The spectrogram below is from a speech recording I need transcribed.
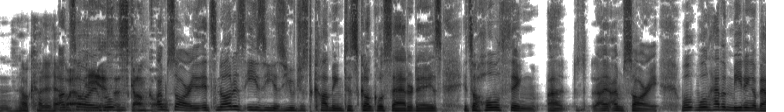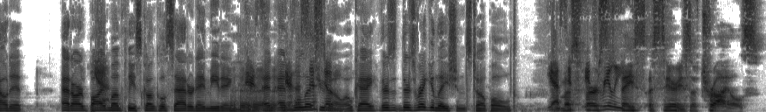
No, cut it out. I'm well, sorry, He is Ru- a skunkle. I'm sorry. It's not as easy as you just coming to Skunkle Saturdays. It's a whole thing. Uh, I, I'm sorry. We'll we'll have a meeting about it at our bi-monthly Skunkle Saturday meeting, There's- and and we'll a let you know. Okay? There's there's regulations to uphold. Yes, you must it's, first it's really face a series of trials.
